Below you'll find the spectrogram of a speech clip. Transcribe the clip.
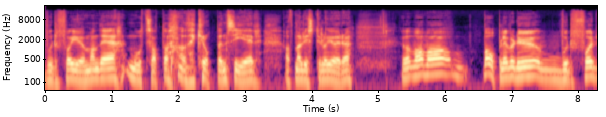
hvorfor gjør man det motsatte av det kroppen sier at man har lyst til å gjøre? Hva, hva, hva opplever du? Hvorfor,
